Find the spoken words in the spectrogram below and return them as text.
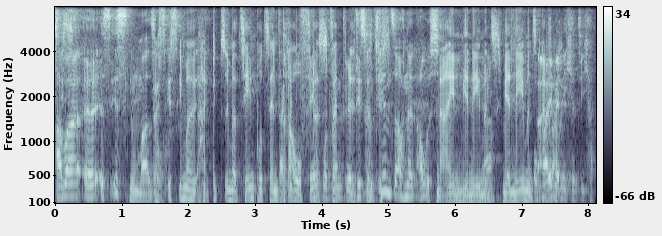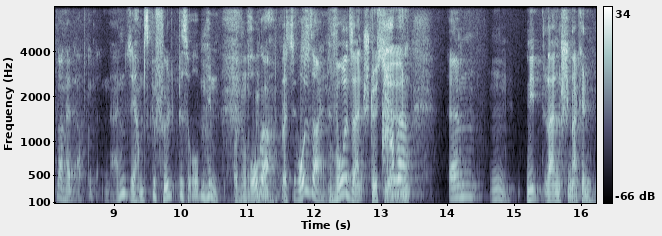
aber äh, es ist nun mal so. das ist immer, gibt es immer 10% Da drauf. gibt's 10%, Das- wir das- diskutieren das es auch nicht aus. Nein, wir nehmen es. Ja. Wir nehmen es Wobei, einfach. wenn ich jetzt, ich habe noch nicht abgedacht. Nein, sie haben es gefüllt bis oben hin. Und- Roger, das Wohlsein. Wohlsein, Stößchen. Aber ähm, Nicht lang schnacken.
